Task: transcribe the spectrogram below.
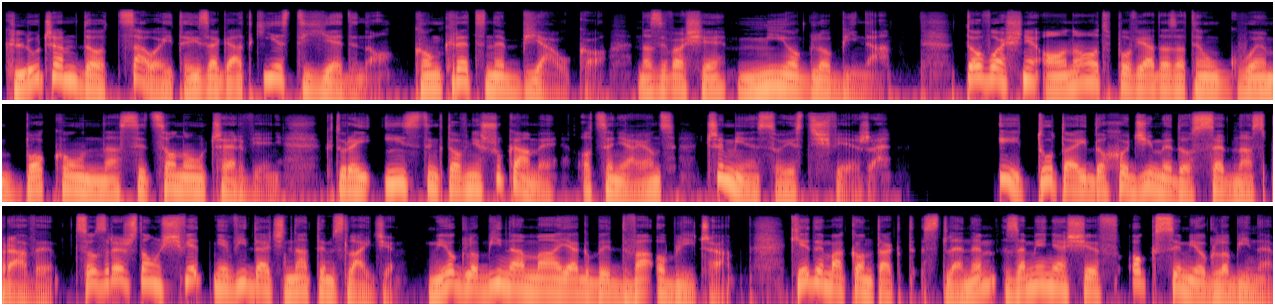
Kluczem do całej tej zagadki jest jedno, konkretne białko. Nazywa się mioglobina. To właśnie ono odpowiada za tę głęboką, nasyconą czerwień, której instynktownie szukamy, oceniając, czy mięso jest świeże. I tutaj dochodzimy do sedna sprawy, co zresztą świetnie widać na tym slajdzie. Mioglobina ma jakby dwa oblicza. Kiedy ma kontakt z tlenem, zamienia się w oksymioglobinnę.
